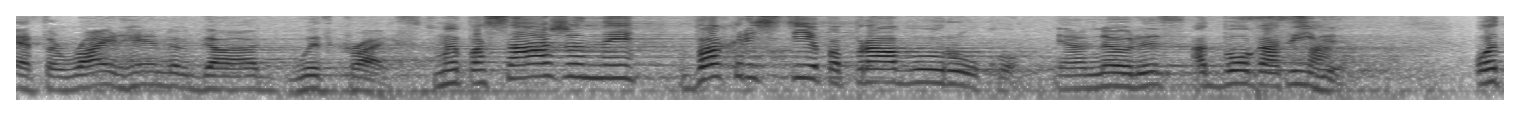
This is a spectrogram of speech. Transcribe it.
at the right hand of God with Christ. Мы посажены во Христе по правую руку Now notice, от Бога Отца. seated. Вот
